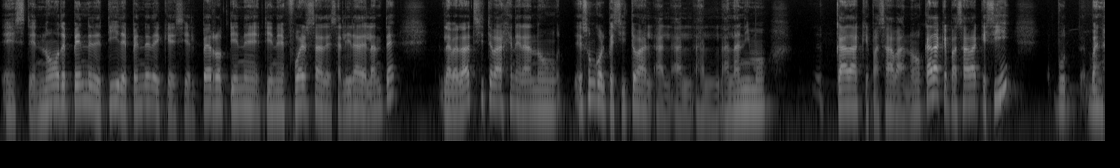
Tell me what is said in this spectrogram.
Este, no depende de ti, depende de que si el perro tiene, tiene fuerza de salir adelante, la verdad sí te va generando, un, es un golpecito al, al, al, al, ánimo cada que pasaba, ¿no? Cada que pasaba que sí, bueno,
